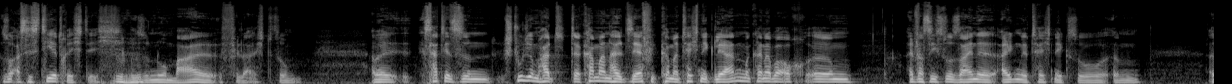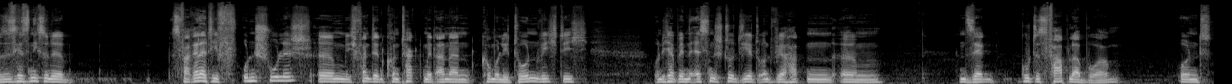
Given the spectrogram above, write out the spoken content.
so assistiert richtig, mhm. also nur mal vielleicht so aber es hat jetzt so ein Studium hat, da kann man halt sehr viel, kann man Technik lernen, man kann aber auch ähm, einfach sich so seine eigene Technik so, ähm, also es ist jetzt nicht so eine, es war relativ unschulisch. Ähm, ich fand den Kontakt mit anderen Kommilitonen wichtig und ich habe in Essen studiert und wir hatten ähm, ein sehr gutes Farblabor und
